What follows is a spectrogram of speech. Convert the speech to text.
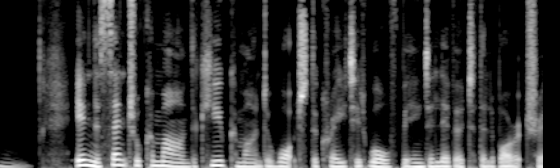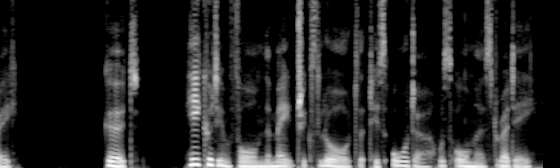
Hmm. In the central command, the cube commander watched the crated wolf being delivered to the laboratory. Good. He could inform the Matrix Lord that his order was almost ready.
